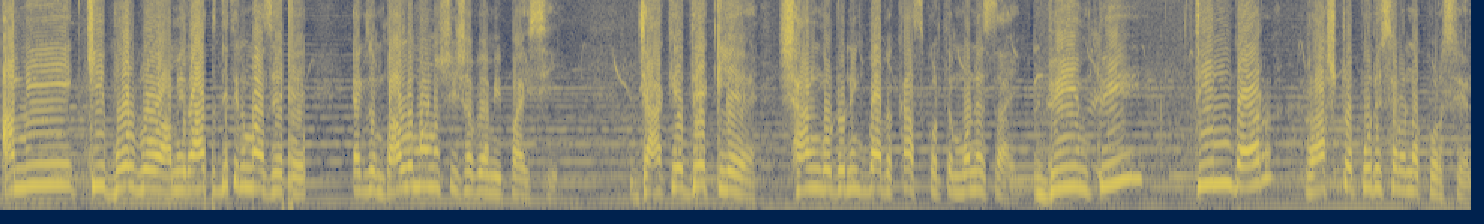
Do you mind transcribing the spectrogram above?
আমি কি বলব আমি রাজনীতির মাঝে একজন ভালো মানুষ হিসাবে আমি পাইছি। যাকে দেখলে সাংগঠনিকভাবে কাজ করতে মনে চায়। বিএনপি তিনবার রাষ্ট্র পরিচালনা করছেন।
